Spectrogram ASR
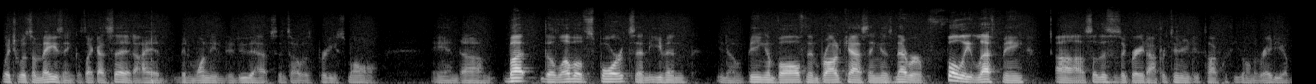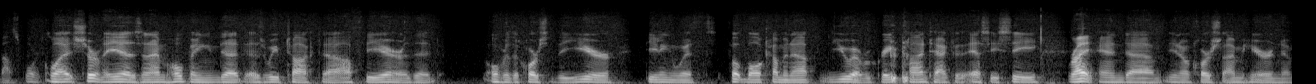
which was amazing because, like I said, I had been wanting to do that since I was pretty small. And um, but the love of sports and even you know being involved in broadcasting has never fully left me. Uh, so this is a great opportunity to talk with you on the radio about sports. Well, it certainly is, and I'm hoping that as we've talked uh, off the air, that over the course of the year, dealing with football coming up. You have a great contact with SEC, right? And um, you know, of course, I'm here in the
